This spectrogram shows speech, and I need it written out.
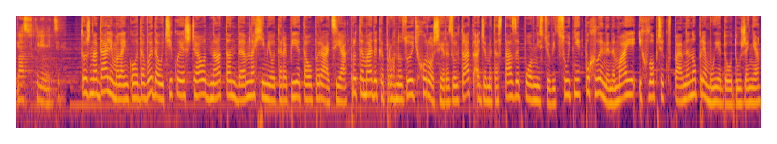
в нас в клініці. Тож надалі маленького Давида очікує ще одна тандемна хіміотерапія та операція. Проте медики прогнозують хороший результат, адже метастази повністю відсутні, пухлини немає, і хлопчик впевнено прямує до одужання.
